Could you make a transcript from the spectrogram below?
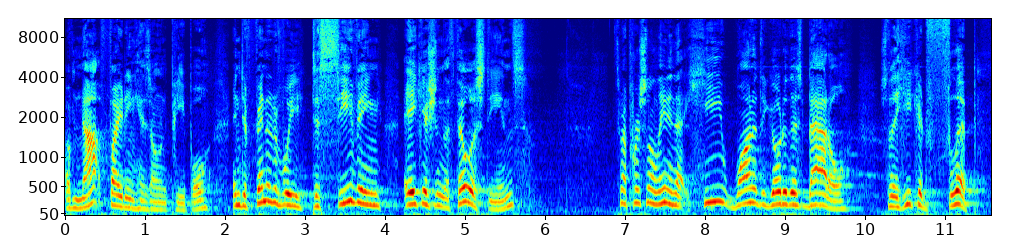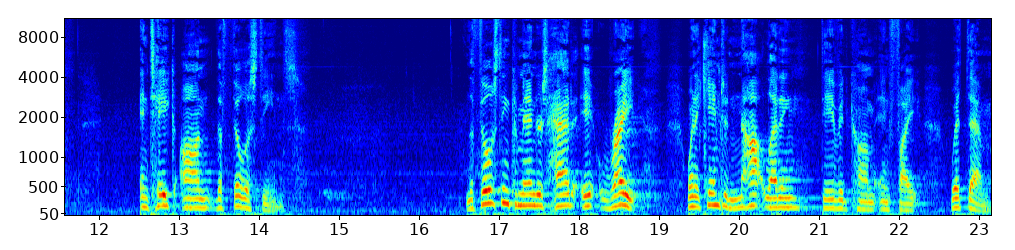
of not fighting his own people and definitively deceiving Achish and the Philistines, it's my personal leaning that he wanted to go to this battle so that he could flip and take on the Philistines. The Philistine commanders had it right when it came to not letting David come and fight with them.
